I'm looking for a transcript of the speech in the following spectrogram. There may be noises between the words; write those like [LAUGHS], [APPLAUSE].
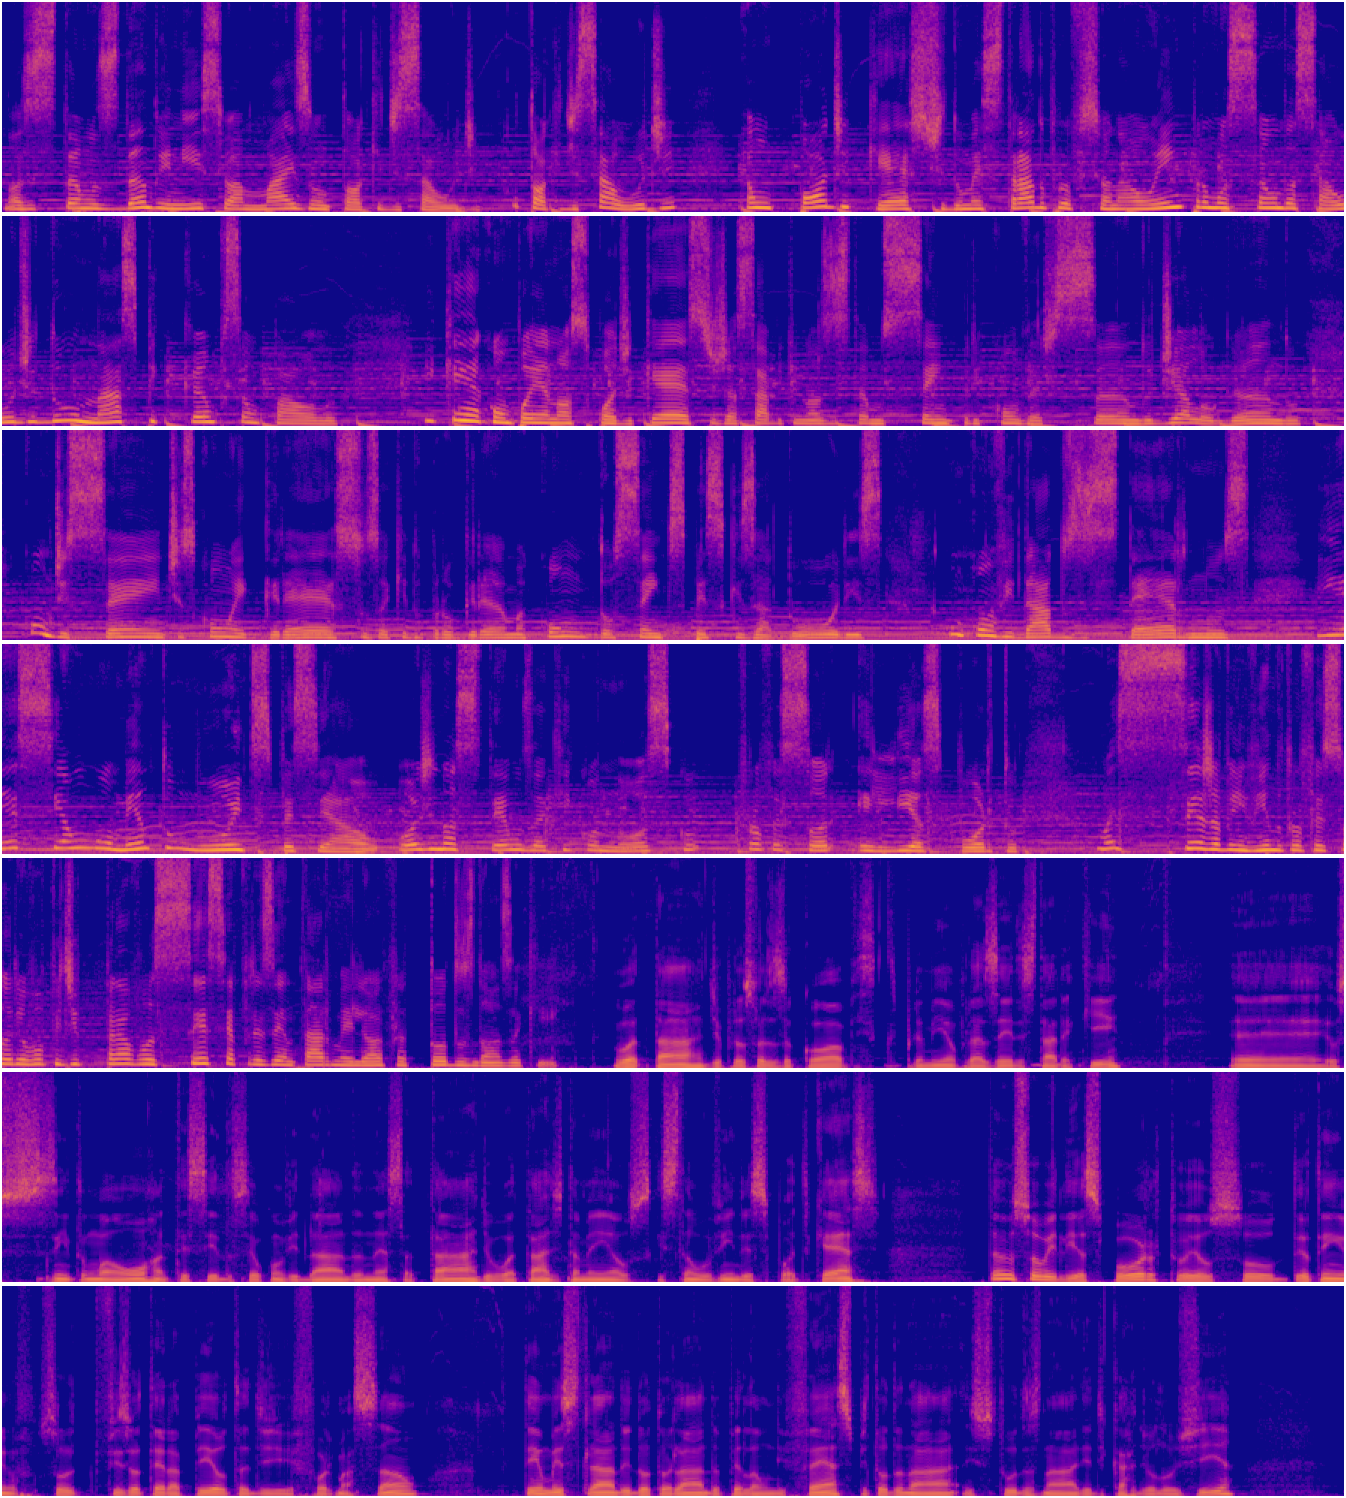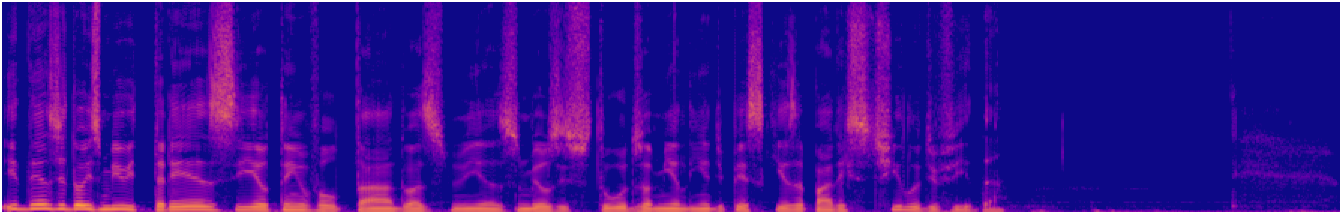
nós estamos dando início a mais um Toque de Saúde. O Toque de Saúde é um podcast do mestrado profissional em promoção da saúde do UNASP Campo São Paulo. E quem acompanha nosso podcast já sabe que nós estamos sempre conversando, dialogando com discentes, com egressos aqui do programa, com docentes pesquisadores, com convidados externos. E esse é um momento muito especial. Hoje nós temos aqui conosco o professor Elias Porto. Mas seja bem-vindo, professor. Eu vou pedir para você se apresentar melhor para todos nós aqui. Boa tarde, professor Zukovski. Para mim é um prazer estar aqui. É, eu sinto uma honra ter sido seu convidado nessa tarde. Boa tarde também aos que estão ouvindo esse podcast. Então, eu sou Elias Porto, eu sou, eu tenho, sou fisioterapeuta de formação, tenho mestrado e doutorado pela Unifesp, todo na estudos na área de cardiologia. E desde 2013 eu tenho voltado as minhas meus estudos, a minha linha de pesquisa para estilo de vida.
